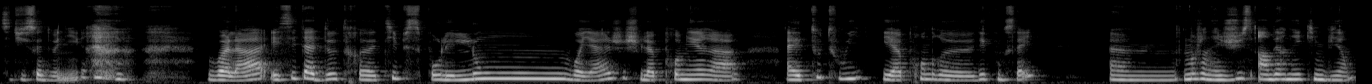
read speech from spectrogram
si tu souhaites venir. Voilà, et si tu d'autres euh, tips pour les longs voyages, je suis la première à, être toute oui et à prendre euh, des conseils. Euh, moi j'en ai juste un dernier qui me vient,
